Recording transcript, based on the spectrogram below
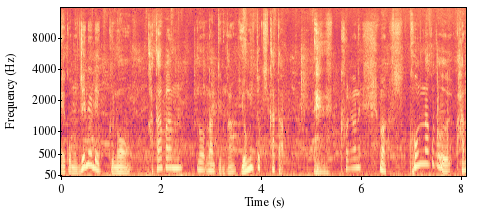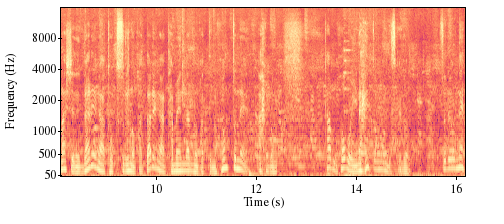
えこのジェネレックの型番の何ていうのかな読み解き方。これをね、まあ、こんなことを話してね誰が得するのか誰がためになるのかっていうのは本当ねあの多分ほぼいないと思うんですけどそれをね、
